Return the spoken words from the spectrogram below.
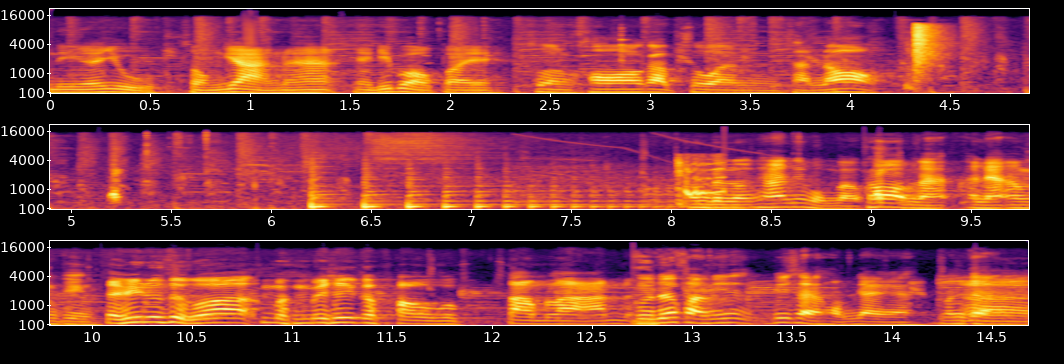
เนื้ออยู่ 2 อย่างนะฮะอย่างที่บอกไปส่วนคอกับส่วนสันนอก มันเป็นรสชาติที่ผมแบบชอบนะ อันนี้เอาจริง แต่พี่รู้สึกว่ามันไม่ใช่กะเพราแบบตามร้านอะคือด้วยความที่พี่ใส่หอมใหญ่ไงมันจะอ่า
